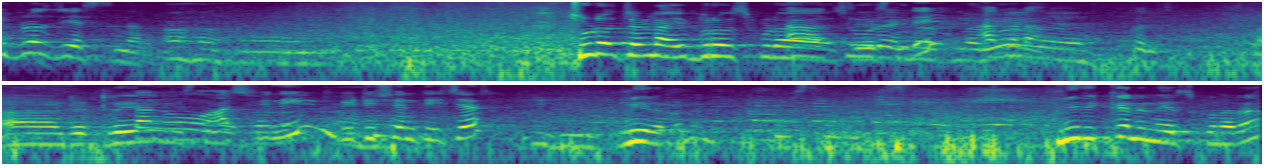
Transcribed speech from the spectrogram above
ఐబ్రోస్ చేస్తున్నారు. చూడొచ్చండి ఐబ్రోస్ కూడా చూడండి తను అశ్విని బ్యూటిషియన్ టీచర్. మీరు మీరు ఇక్కడ నేర్చుకున్నారా.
